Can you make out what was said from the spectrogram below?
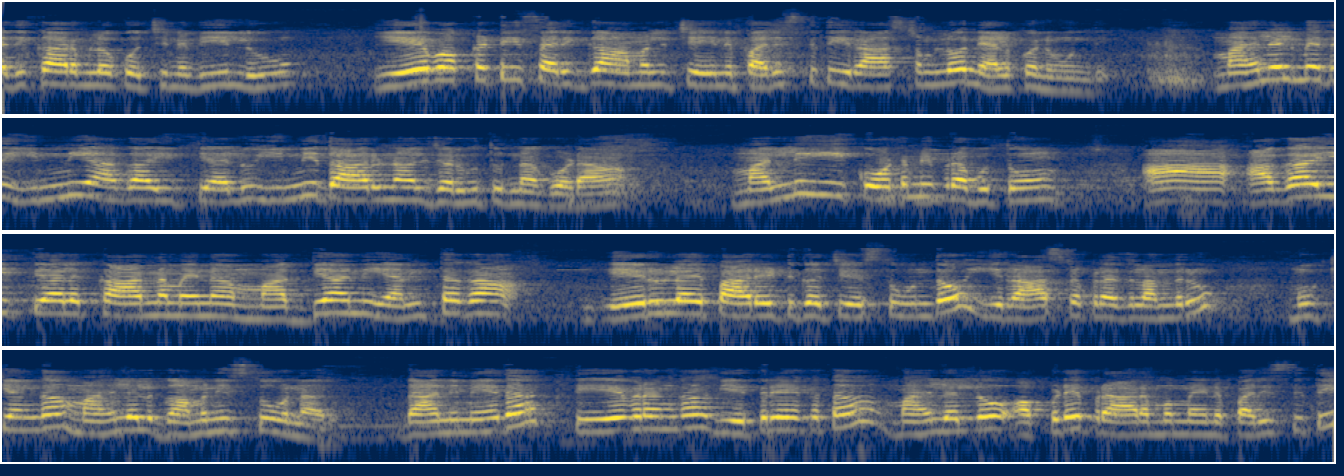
అధికారంలోకి వచ్చిన వీళ్ళు ఏ ఒక్కటి సరిగ్గా అమలు చేయని పరిస్థితి ఈ రాష్ట్రంలో నెలకొని ఉంది. మహిళల మీద ఇన్ని అఘాయిత్యాలు ఇన్ని దారుణాలు జరుగుతున్నా కూడా మళ్ళీ ఈ కూటమి ప్రభుత్వం ఆ అఘాయిత్యాలకు కారణమైన మద్యాన్ని ఎంతగా ఏరులై పారేట్టుగా చేస్తూ ఉందో ఈ రాష్ట్ర ప్రజలందరూ ముఖ్యంగా మహిళలు గమనిస్తూ ఉన్నారు. దాని మీద తీవ్రంగా వ్యతిరేకత మహిళల్లో అప్పుడే ప్రారంభమైన పరిస్థితి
